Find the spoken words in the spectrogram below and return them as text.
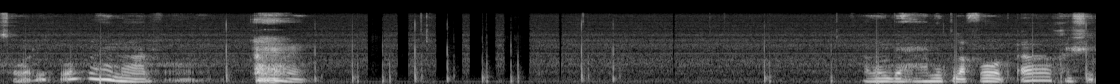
صواريخ والله ما أعرف المهم ده هنطلع فوق آخر شيء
